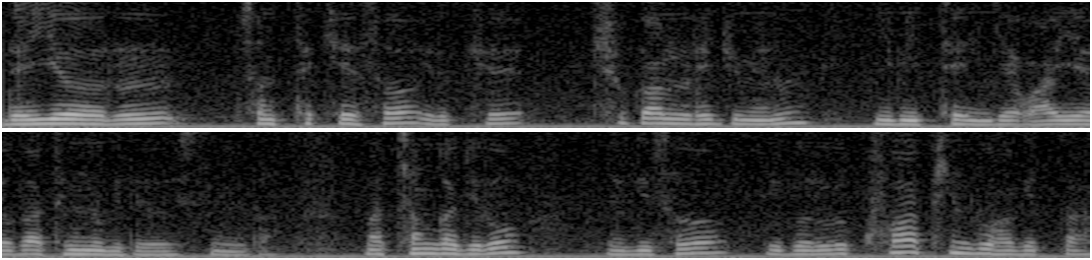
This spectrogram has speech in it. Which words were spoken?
레이어를 선택해서 이렇게 추가를 해주면은 이 밑에 이제 와이어가 등록이 되어 있습니다. 마찬가지로 여기서 이거를 코어핀으로 하겠다.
